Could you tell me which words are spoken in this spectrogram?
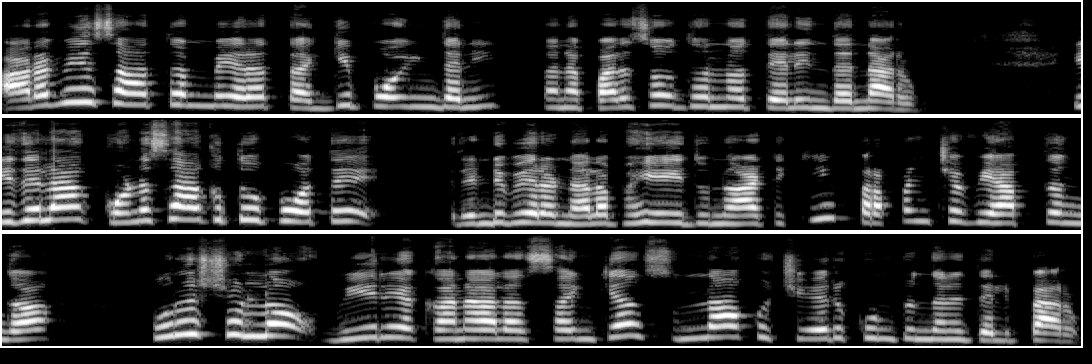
అరవై శాతం మేర తగ్గిపోయిందని తన పరిశోధనలో తేలిందన్నారు. ఇదిలా కొనసాగుతూ పోతే రెండు వేల నలభై ఐదు నాటికి ప్రపంచవ్యాప్తంగా పురుషుల్లో వీర్య కణాల సంఖ్య సున్నాకు చేరుకుంటుందని తెలిపారు.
